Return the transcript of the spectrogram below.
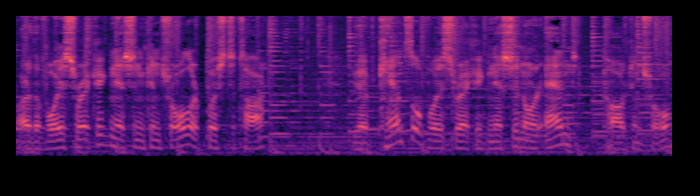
are the voice recognition control or push to talk. You have cancel voice recognition or end call control.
